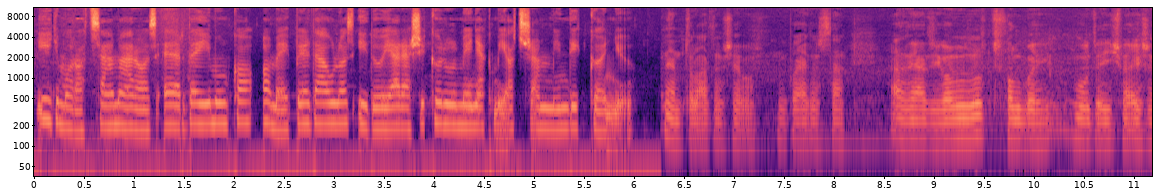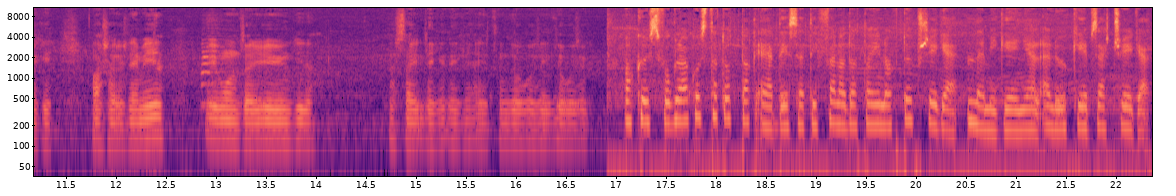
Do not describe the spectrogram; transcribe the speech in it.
így maradt számára az erdei munka, amely például az időjárási körülmények miatt sem mindig könnyű. Nem találtam sehol munkát, aztán ez is adódott, faluban volt egy ismerős, aki is nem él, ő mondta, hogy jöjjünk ide. Aztán ide, ide eljöttem dolgozni, dolgozok. A közfoglalkoztatottak erdészeti feladatainak többsége nem igényel előképzettséget.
